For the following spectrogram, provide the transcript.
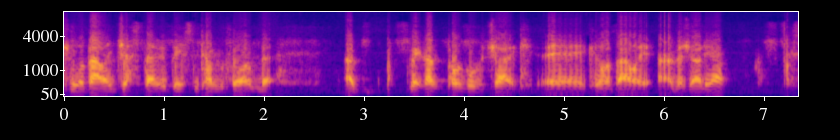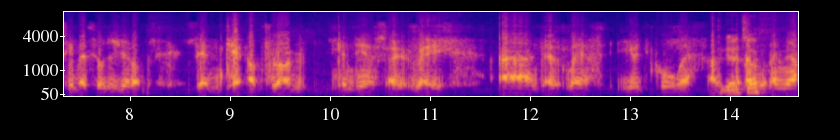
Coulibaly just now, based on current form. But I'd, right now, I'd probably go with Jack, uh, Coulibaly, and Ejaria. Same midfield as Europe. Then Kit up front, Candeias out right, and out left, you'd go with. I would put Greta? Middleton in there.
